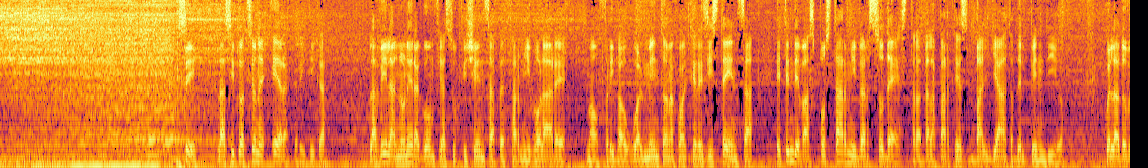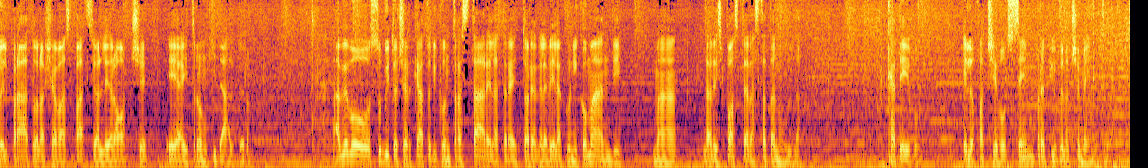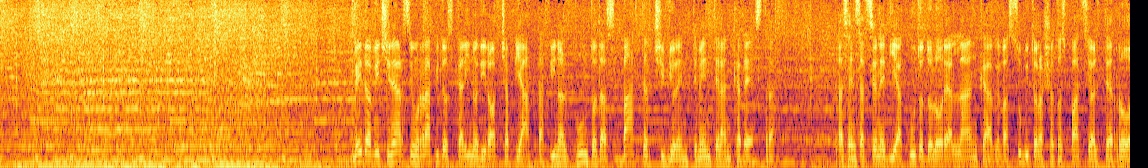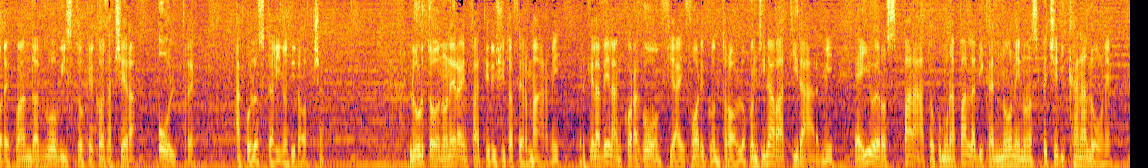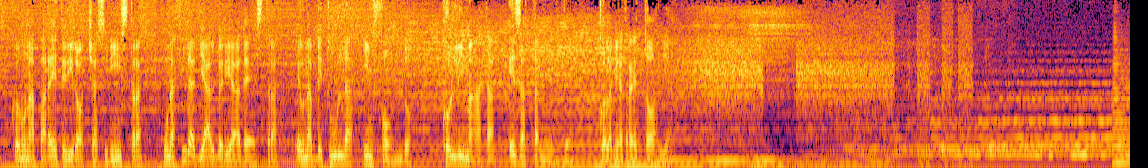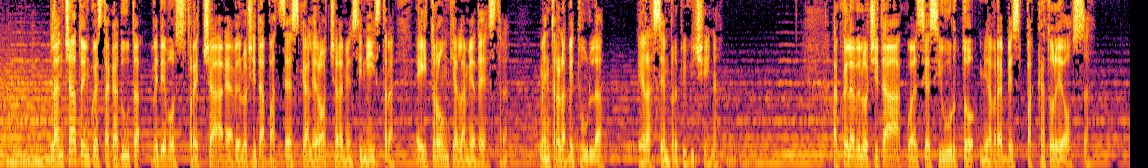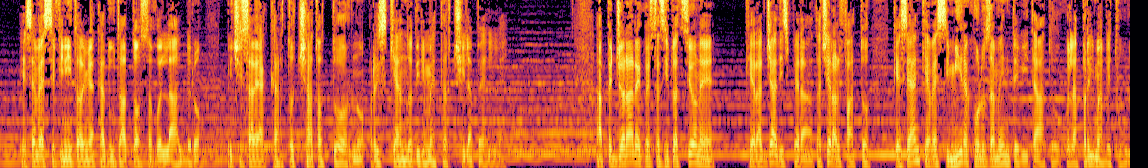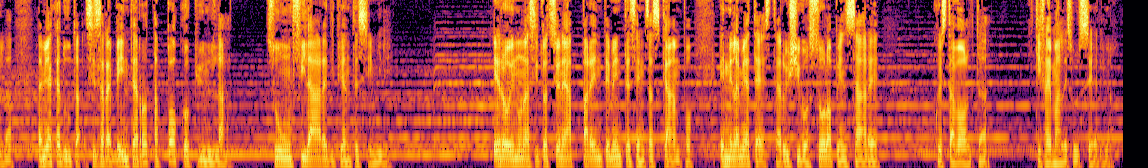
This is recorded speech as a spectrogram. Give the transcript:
Sì, la situazione era critica. La vela non era gonfia a sufficienza per farmi volare, ma offriva ugualmente una qualche resistenza e tendeva a spostarmi verso destra, dalla parte sbagliata del pendio, quella dove il prato lasciava spazio alle rocce e ai tronchi d'albero. Avevo subito cercato di contrastare la traiettoria della vela con i comandi, ma la risposta era stata nulla. Cadevo e lo facevo sempre più velocemente. Vedo avvicinarsi un rapido scalino di roccia piatta fino al punto da sbatterci violentemente l'anca destra. La sensazione di acuto dolore all'anca aveva subito lasciato spazio al terrore quando avevo visto che cosa c'era oltre a quello scalino di roccia. L'urto non era infatti riuscito a fermarmi, perché la vela ancora gonfia e fuori controllo continuava a tirarmi e io ero sparato come una palla di cannone in una specie di canalone, con una parete di roccia a sinistra, una fila di alberi a destra e una betulla in fondo, collimata esattamente con la mia traiettoria. Lanciato in questa caduta, vedevo sfrecciare a velocità pazzesca le rocce alla mia sinistra e i tronchi alla mia destra, mentre la betulla era sempre più vicina. A quella velocità qualsiasi urto mi avrebbe spaccato le ossa e se avessi finito la mia caduta addosso a quell'albero mi ci sarei accartocciato attorno rischiando di rimetterci la pelle. A peggiorare questa situazione che era già disperata, c'era il fatto che se anche avessi miracolosamente evitato quella prima betulla, la mia caduta si sarebbe interrotta poco più in là, su un filare di piante simili. Ero in una situazione apparentemente senza scampo e nella mia testa riuscivo solo a pensare questa volta ti fai male sul serio.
